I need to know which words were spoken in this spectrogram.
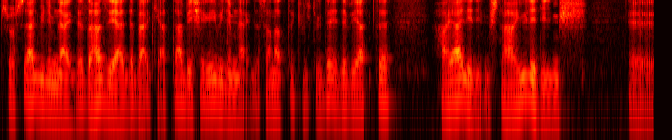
sosyal bilimlerde daha ziyade belki hatta beşeri bilimlerde, sanatta, kültürde, edebiyatta hayal edilmiş, tahayyül edilmiş e,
